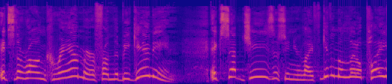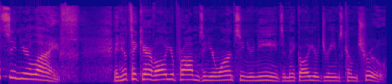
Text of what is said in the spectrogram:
It's the wrong grammar from the beginning. Accept Jesus in your life. Give Him a little place in your life. And He'll take care of all your problems and your wants and your needs and make all your dreams come true.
